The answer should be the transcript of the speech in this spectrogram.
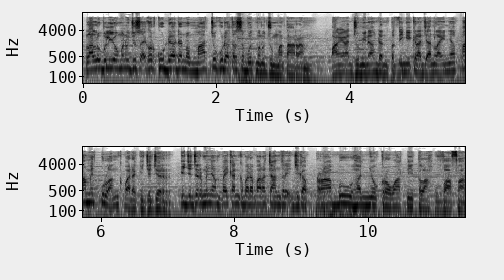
Lalu beliau menuju seekor kuda dan memacu kuda tersebut menuju Mataram. Pangeran Juminah dan petinggi kerajaan lainnya pamit pulang kepada Ki Jejer. Ki Jejer menyampaikan kepada para cantrik jika Prabu Hanyokrowati telah wafat.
